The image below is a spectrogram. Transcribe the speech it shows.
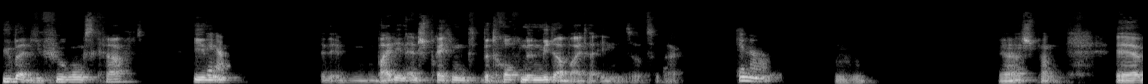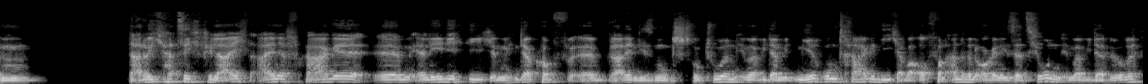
über die Führungskraft im, genau. bei den entsprechend betroffenen MitarbeiterInnen sozusagen. Genau. Mhm. Ja, spannend. Ähm, Dadurch hat sich vielleicht eine Frage ähm, erledigt, die ich im Hinterkopf äh, gerade in diesen Strukturen immer wieder mit mir rumtrage, die ich aber auch von anderen Organisationen immer wieder höre.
